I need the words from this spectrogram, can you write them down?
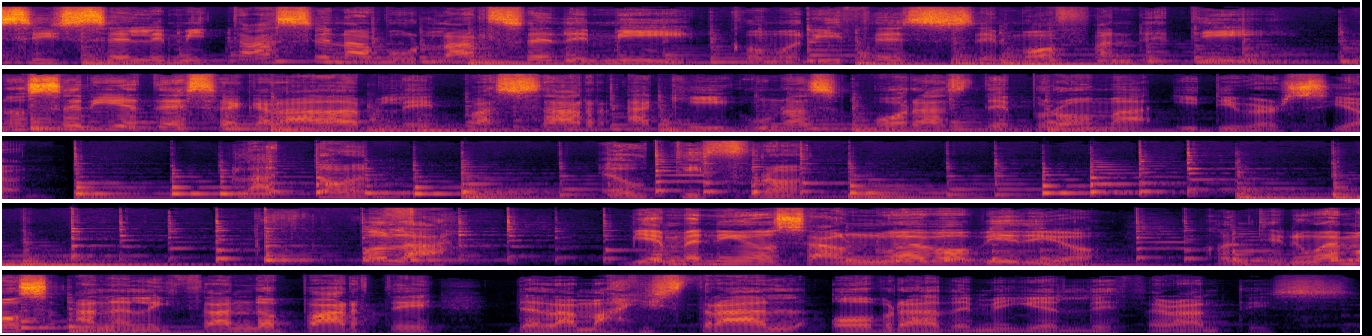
si se limitasen a burlarse de mí, como dices, se mofan de ti, no sería desagradable pasar aquí unas horas de broma y diversión. Platón, Eutifrón. Hola, bienvenidos a un nuevo vídeo. Continuemos analizando parte de la magistral obra de Miguel de Cervantes.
